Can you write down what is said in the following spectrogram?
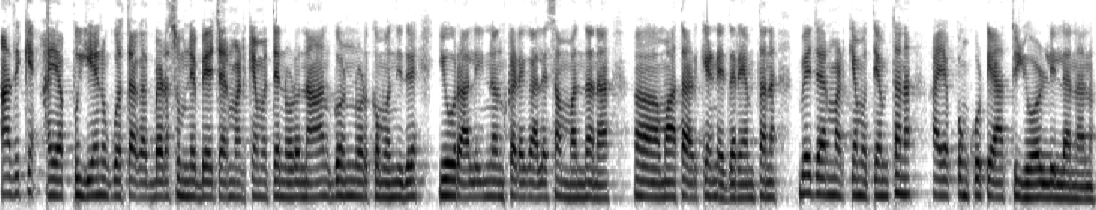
ಅದಕ್ಕೆ, ಅಯ್ಯಪ್ಪ, ಏನು ಗೊತ್ತಾಗದ್ ಬೇಡ ಸುಮ್ಮನೆ ಬೇಜಾರು ಮಾಡ್ಕೊಂಬತ್ತೆ ನೋಡು, ನಾನು ಗಂಡು ನೋಡ್ಕೊಂಡ್ ಬಂದಿದೆ ಇವ್ರು ಅಲ್ಲಿ ನನ್ನ ಕಡೆಗೆ ಅಲ್ಲೇ ಸಂಬಂಧನ ಮಾತಾಡ್ಕೊಂಡಿದ್ದಾರೆ ಅಂತಾನ ಬೇಜಾರು ಮಾಡ್ಕೊಂಬತ್ತೆ ಅಂತಾನ ಅಯ್ಯಪ್ಪನ ಕೋಟಿ ಆತು, ಹೇಳಲಿಲ್ಲ ನಾನು.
